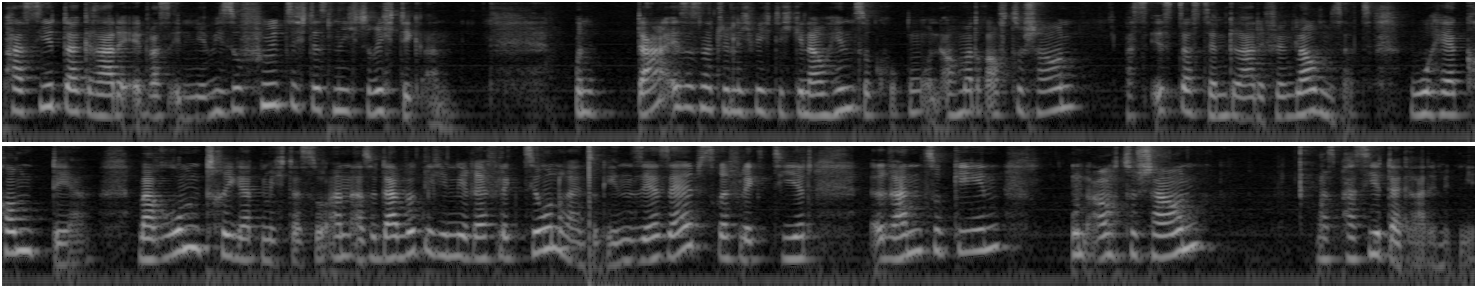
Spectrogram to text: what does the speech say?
passiert da gerade etwas in mir? Wieso fühlt sich das nicht richtig an? Und da ist es natürlich wichtig, genau hinzugucken und auch mal drauf zu schauen, was ist das denn gerade für ein Glaubenssatz? Woher kommt der? Warum triggert mich das so an? Also da wirklich in die Reflexion reinzugehen, sehr selbstreflektiert ranzugehen und auch zu schauen, was passiert da gerade mit mir?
